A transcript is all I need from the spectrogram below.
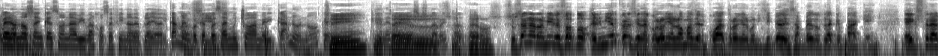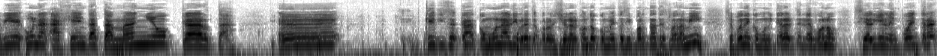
Pero no sé en qué zona viva Josefina de Playa del Carmen, porque pues es. hay mucho americano, ¿no? Que Sí, que tienen ahí sus perritos, sus ¿no? perros. Susana Ramírez Soto, el miércoles en la colonia Lomas del Cuatro, en el municipio de San Pedro Tlaquepaque, extravié una agenda tamaño carta. Eh, ¿Qué dice acá? Como una libreta profesional con documentos importantes para mí. Se pueden comunicar al teléfono si alguien la encuentra.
